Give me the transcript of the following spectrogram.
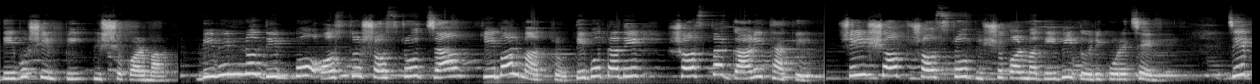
দেবশিল্পী বিশ্বকর্মা। বিভিন্ন দিব্য অস্ত্র শস্ত্র যা কেবলমাত্র দেবতাদের সস্তা গাড়ি থাকে, সেই সব শস্ত্র বিশ্বকর্মা দেবী তৈরি করেছেন। যে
